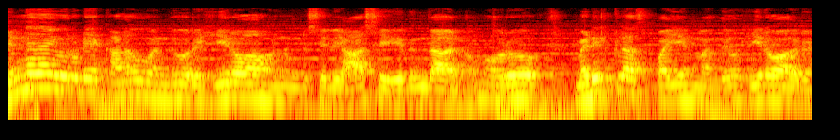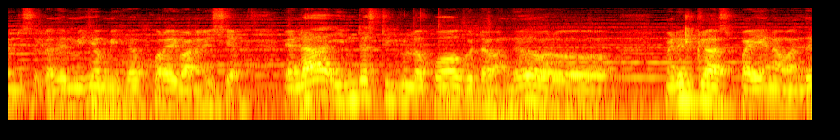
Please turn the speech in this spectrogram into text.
என்னதான் இவருடைய கனவு வந்து ஒரு ஹீரோ ஆகணும்னு சொல்லி ஆசை இருந்தாலும் ஒரு மிடில் கிளாஸ் பையன் வந்து ஹீரோ ஆகுறேன்னு சொல்கிறது மிக மிக குறைவான விஷயம். ஏன்னா இண்டஸ்ட்ரிக்குள்ளே போகக்கிட்ட வந்து ஒரு மிடில் கிளாஸ் பையனை வந்து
